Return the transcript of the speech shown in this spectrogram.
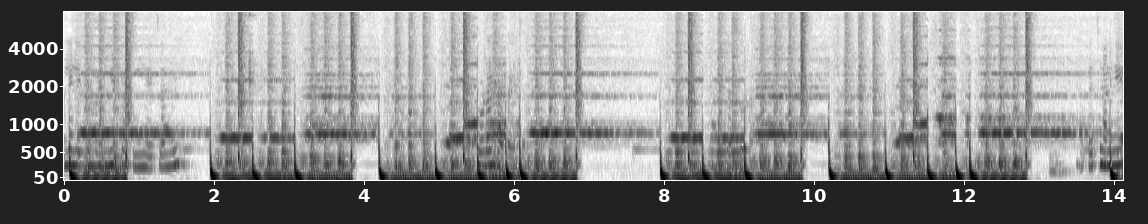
आपल्याला याच्यामध्ये हे टाकून घ्यायचं आहे. सोडा टाकायचा. आता छान हे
